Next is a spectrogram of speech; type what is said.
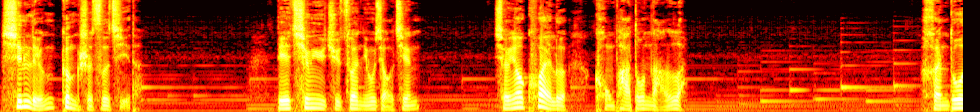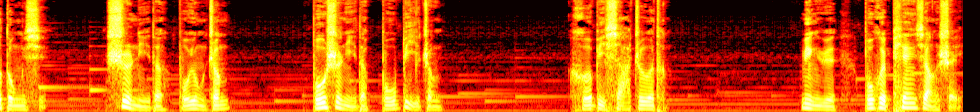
心灵更是自己的。别轻易去钻牛角尖。想要快乐，恐怕都难了。很多东西是你的，不用争；不是你的，不必争。何必瞎折腾？命运不会偏向谁，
